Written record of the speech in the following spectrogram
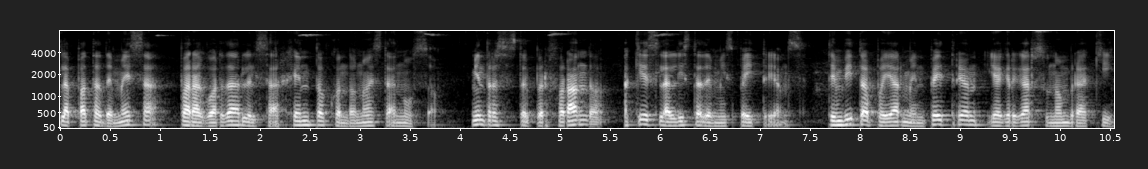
la pata de mesa para guardar el sargento cuando no está en uso. Mientras estoy perforando, aquí es la lista de mis Patreons. Te invito a apoyarme en Patreon y agregar su nombre aquí.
